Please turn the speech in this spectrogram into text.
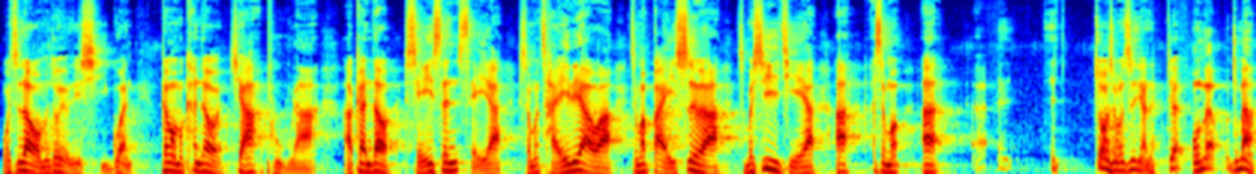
我知道我们都有一个习惯，当我们看到家谱啦，啊，看到谁生谁呀，什么材料啊，怎么摆设啊，什么细节啊，啊，什么啊，做什么事情呢？这我们怎么样？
